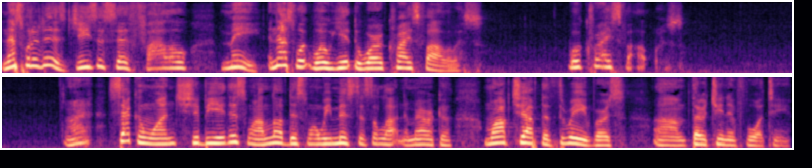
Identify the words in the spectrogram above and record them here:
And that's what it is. Jesus said, Follow me. And that's what we get the word Christ followers. We're Christ followers. All right. Second one should be this one. I love this one. We miss this a lot in America. Mark chapter 3, verse um, 13 and 14.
